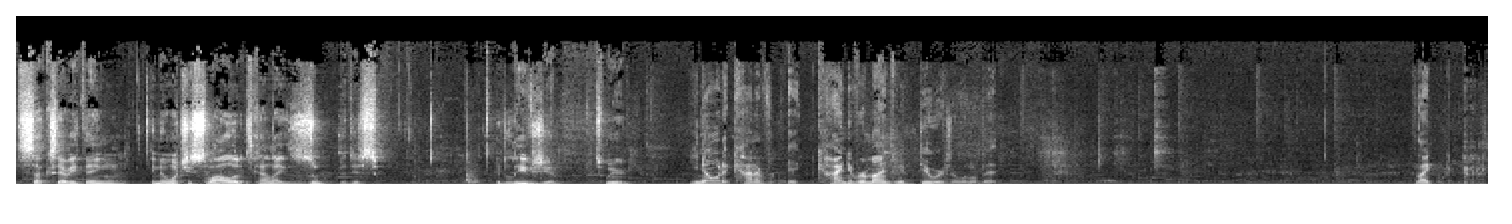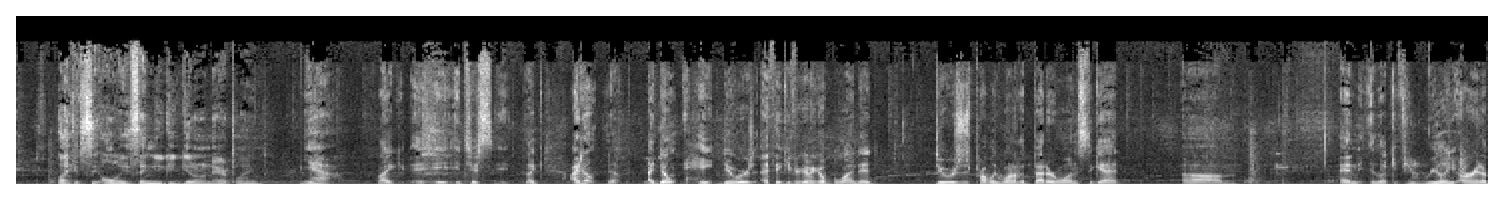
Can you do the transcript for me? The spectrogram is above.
sucks everything. You know, once you swallow it, it's kind of like zoop. It just it leaves you. It's weird. You know what? It kind of it kind of reminds me of Dewar's a little bit. Like Like it's the only thing you could get on an airplane. yeah, like it, it, it just it, like I don't know. I don't hate Dewar's. I think if you're gonna go blended, Dewar's is probably one of the better ones to get. Um, and look, if you really are in a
